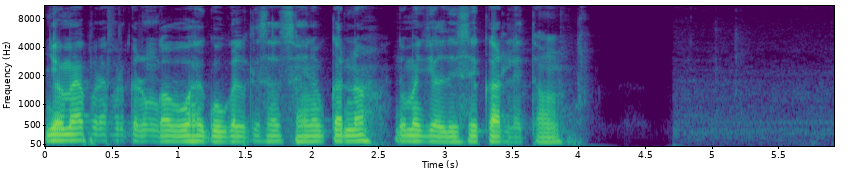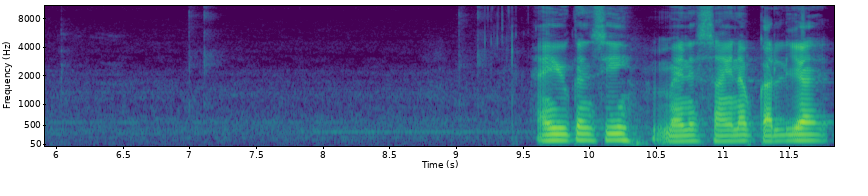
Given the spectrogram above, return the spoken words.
जो मैं प्रेफर करूँगा वो है गूगल के साथ साइन अप करना। तो मैं जल्दी से कर लेता हूँ। एंड यू कैन सी मैंने साइन अप कर लिया है।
